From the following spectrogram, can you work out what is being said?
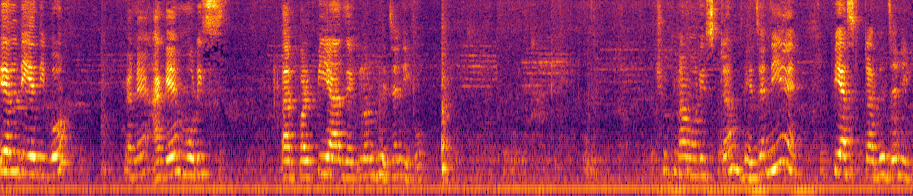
তেল দিয়ে দিব। মানে আগে মরিচ, তারপর পেঁয়াজ এগুলো ভেজে নিব। শুকনো মরিচটা ভেজে নিয়ে পেঁয়াজটা ভেজে নিব।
